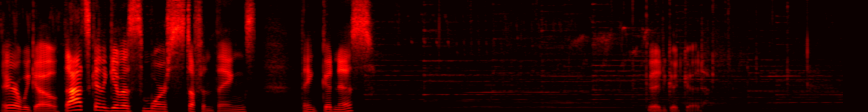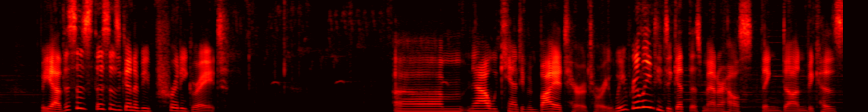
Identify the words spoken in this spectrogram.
There we go. That's going to give us more stuff and things. Thank goodness. Good, good, good. But yeah, this is this is going to be pretty great. Um, now we can't even buy a territory. We really need to get this manor house thing done because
